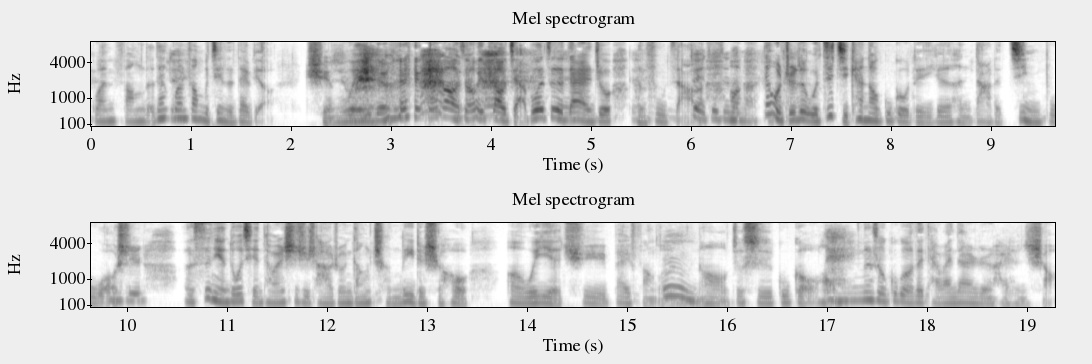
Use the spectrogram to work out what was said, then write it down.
官方的，但官方不见得代表权威，对不对？官方有时候会造假，不过这个当然就很复杂了。对，这真的。但我觉得我自己看到 Google 的一个很大的进步哦，嗯、是呃四年多前台湾事实查中心刚成立的时候。呃，我也去拜访了，嗯、然后就是 Google 哈对，那时候 Google 在台湾当然人还很少，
